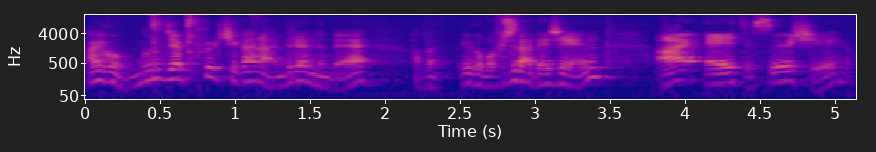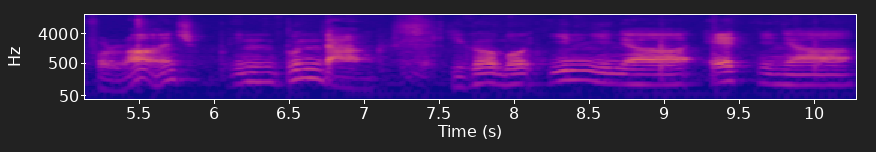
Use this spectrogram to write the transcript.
아이고 문제 풀 시간은 안 드렸는데 한번 읽어봅시다 대신 I ate sushi for lunch in 분당 이거 뭐 in이냐 at이냐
